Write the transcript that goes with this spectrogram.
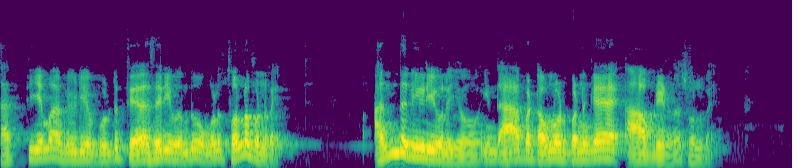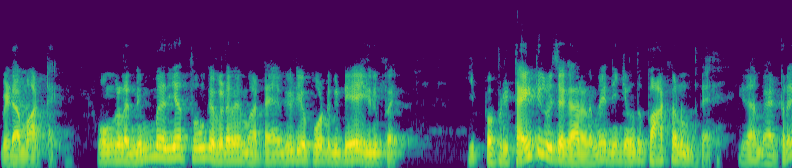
சத்தியமாக வீடியோ போட்டு தினசரி வந்து உங்களுக்கு சொல்ல பண்ணுவேன். அந்த வீடியோலையும் இந்த ஆப்பை டவுன்லோட் பண்ணுங்கள் அப்படின்னு தான் சொல்லுவேன். விட மாட்டேன். உங்களை நிம்மதியாக தூங்க விடவே மாட்டேன். வீடியோ போட்டுக்கிட்டே இருப்பேன். இப்போ இப்படி டைட்டில் வச்ச காரணமே நீங்கள் வந்து பார்க்கணும்னு இதான் மேட்ரு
